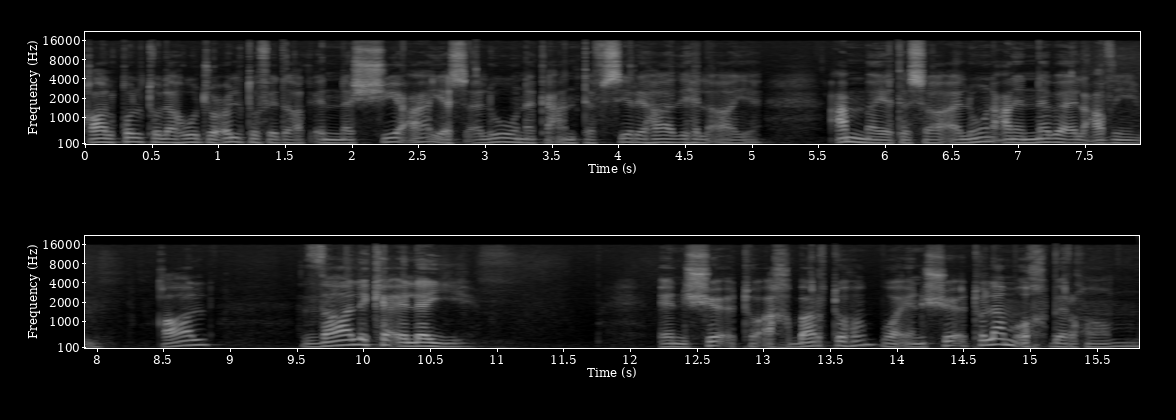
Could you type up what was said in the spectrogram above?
قال قلت له جعلت فداك إن الشيعة يسألونك عن تفسير هذه الآية عما يتساءلون عن النبأ العظيم. قال ذلك إلي إن شئت أخبرتهم وإن شئت لم أخبرهم.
